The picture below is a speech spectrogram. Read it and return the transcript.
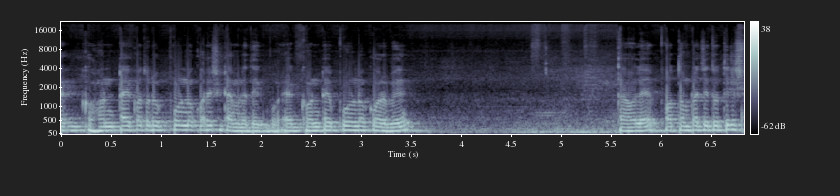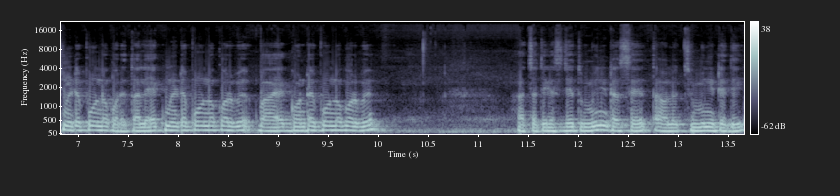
এক ঘন্টায় কতটুকু পূর্ণ করে সেটা আমরা দেখব। এক ঘন্টায় পূর্ণ করবে, তাহলে প্রথমটা যেহেতু তিরিশ মিনিটে পূর্ণ করে, তাহলে এক মিনিটে পূর্ণ করবে বা এক ঘন্টায় পূর্ণ করবে। আচ্ছা ঠিক আছে, যেহেতু মিনিট আছে, তাহলে হচ্ছে মিনিটে দিই।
